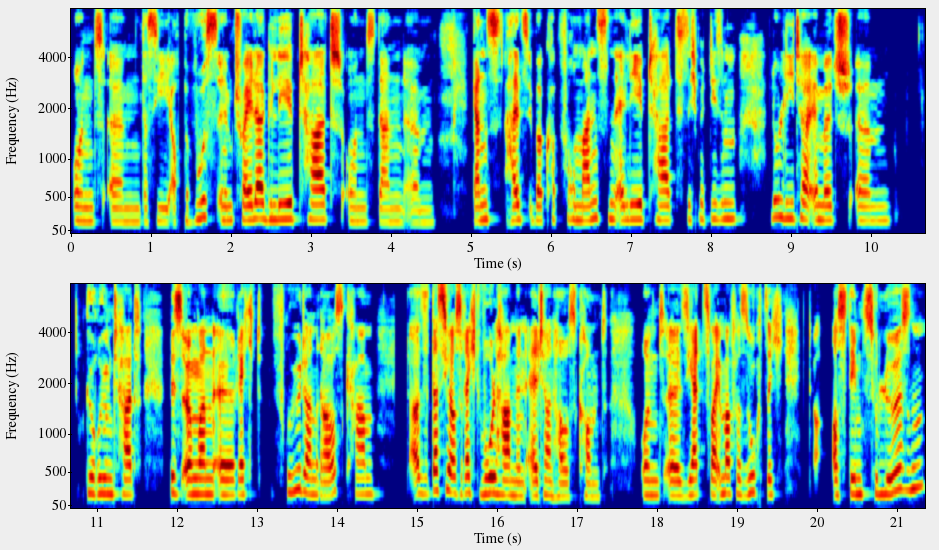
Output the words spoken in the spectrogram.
und ähm, dass sie auch bewusst in einem Trailer gelebt hat und dann ähm, ganz Hals über Kopf Romanzen erlebt hat, sich mit diesem Lolita-Image ähm, gerühmt hat, bis irgendwann äh, recht früh dann rauskam, also dass sie aus recht wohlhabenden Elternhaus kommt. Und äh, sie hat zwar immer versucht, sich aus dem zu lösen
